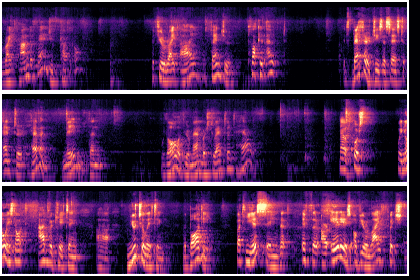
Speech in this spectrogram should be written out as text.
right hand offends you, cut it off. If your right eye offends you, pluck it out. It's better, Jesus says, to enter heaven maimed than with all of your members to enter into hell. Now, of course, we know he's not advocating uh, mutilating the body, but he is saying that if there are areas of your life which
